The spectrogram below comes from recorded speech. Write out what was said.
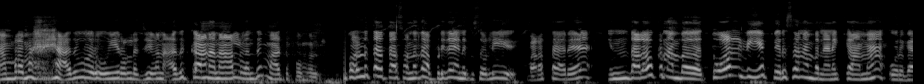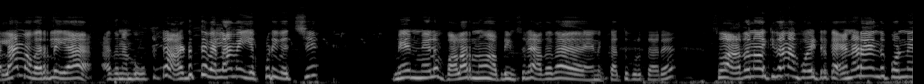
நம்மள மாதிரி அதுவும் ஒரு உயிருள்ள ஜீவன். அதுக்கான நாள் வந்து மாட்டுப்பொங்கல் கொள்ளு தாத்தா சொன்னது அப்படிதான் எனக்கு சொல்லி வளர்த்தாரு. இந்த அளவுக்கு நம்ம தோல்வியே பெருசாக நம்ம நினைக்காம ஒரு வெள்ளாமை வரலையா? அதை நம்ம விட்டுட்டு அடுத்த வெள்ளாமை எப்படி வச்சு மேன்மேலும் வளரணும் அப்படின்னு சொல்லி அதை தான் எனக்கு கற்றுக் கொடுத்தாரு. ஸோ அதை நோக்கி தான் நான் போயிட்டுருக்கேன் என்னடா இந்த பொண்ணு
